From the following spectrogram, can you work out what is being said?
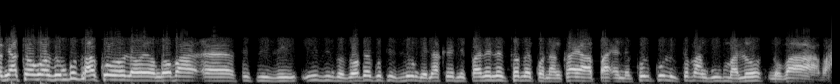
ngiyathokoza umbuzo wakho loyo ngoba um sisizi izinto zonke ukuthi zilunge enarheni kufanele zithome khona ngikhayapha and khulukhulu zithoma nguma lo nobaba.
